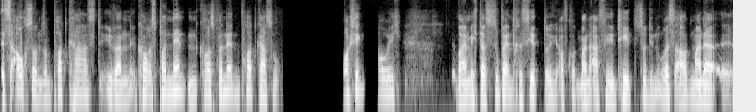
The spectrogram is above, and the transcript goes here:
Ist auch so, so ein Podcast über einen Korrespondenten, Korrespondenten-Podcast Washington, glaube ich weil mich das super interessiert durch aufgrund meiner Affinität zu den USA und meiner äh,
